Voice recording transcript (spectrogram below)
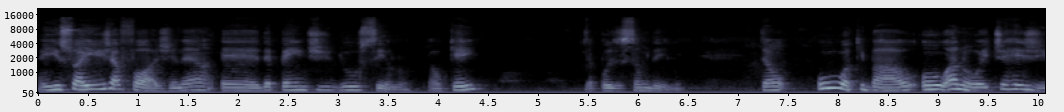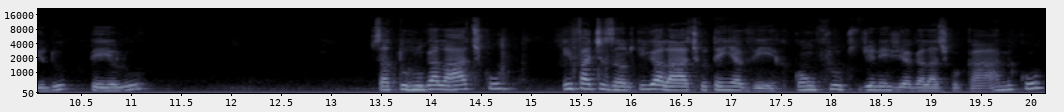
Isso aí já foge, né? É, depende do selo, ok? Da posição dele. Então, o Akbal ou a noite é regido pelo Saturno galáctico, enfatizando que galáctico tem a ver com o fluxo de energia galáctico kármico.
